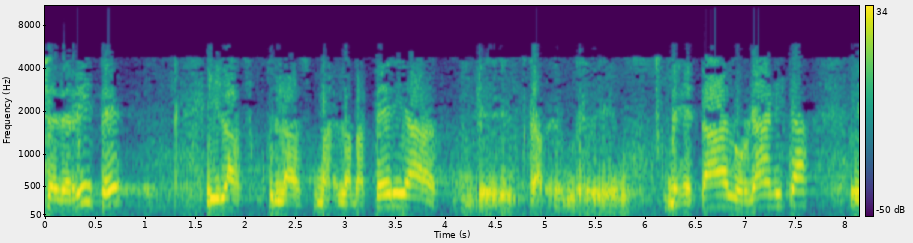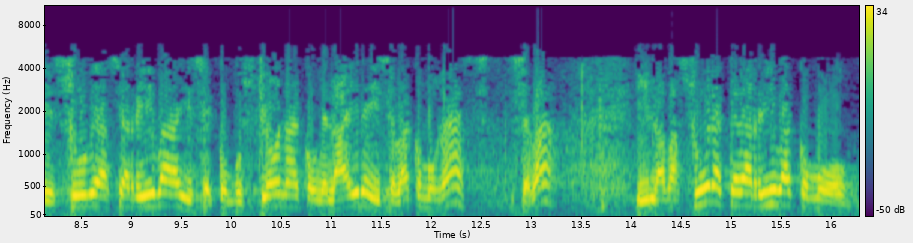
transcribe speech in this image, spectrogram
se derrite y las, la materia eh, eh, vegetal, orgánica, sube hacia arriba y se combustiona con el aire y se va como gas, se va. Y la basura queda arriba como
